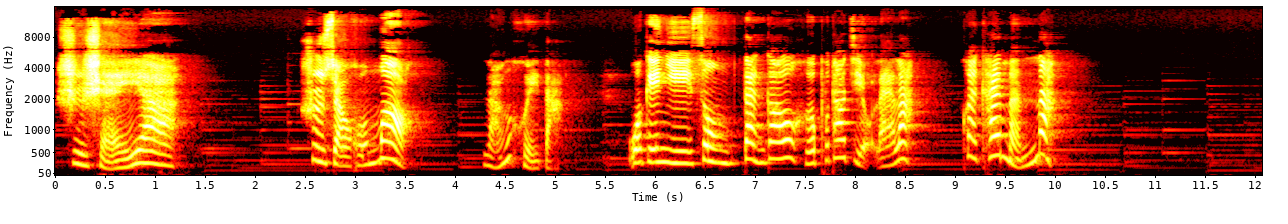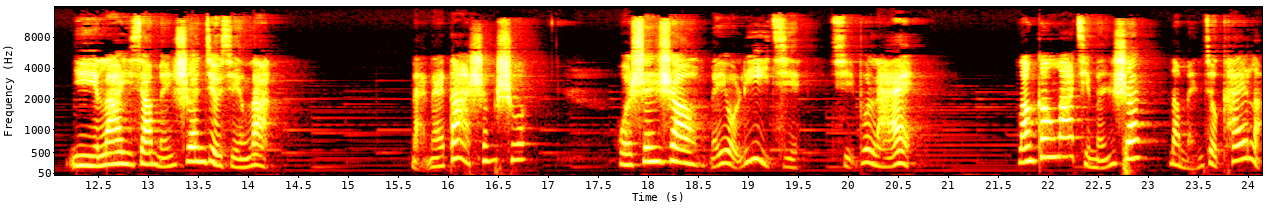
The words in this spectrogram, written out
是谁呀？是小红帽。狼回答：“我给你送蛋糕和葡萄酒来了，快开门呐！”你拉一下门栓就行了。奶奶大声说：“我身上没有力气，起不来。”狼刚拉起门栓，那门就开了。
